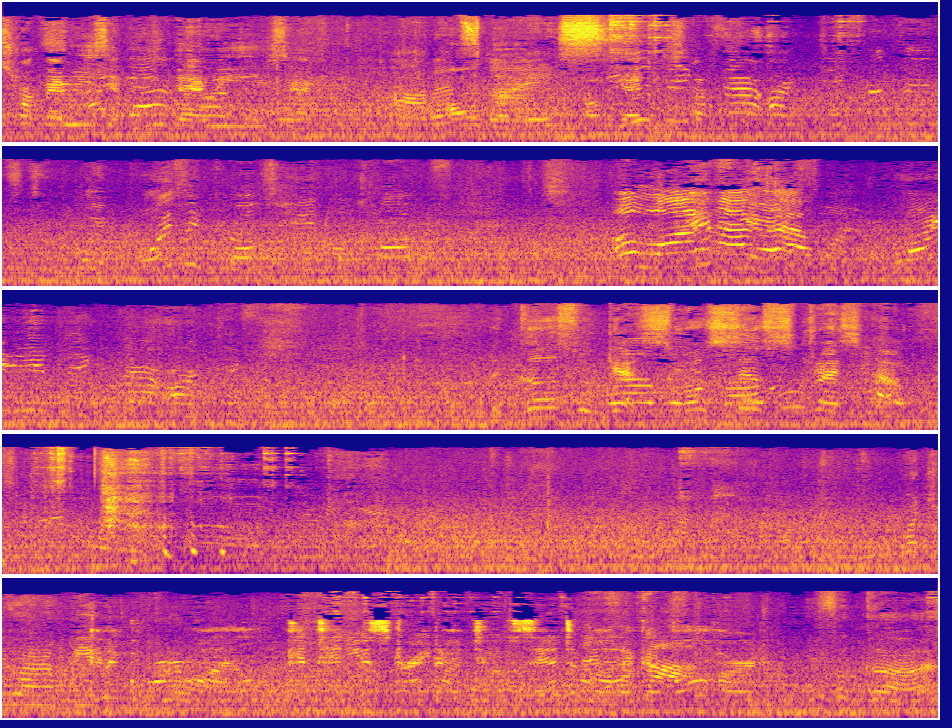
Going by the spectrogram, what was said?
strawberries and blueberries and Oh, all that's the nice. all Do the you other think stuff. there are differences between boys and girls table conflicts? Oh, why am I that one? Why do you think there are differences? The girls will get so so stressed out. what do you want to be when you grow up? Continue straight on to Santa Monica Boulevard. I forgot.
